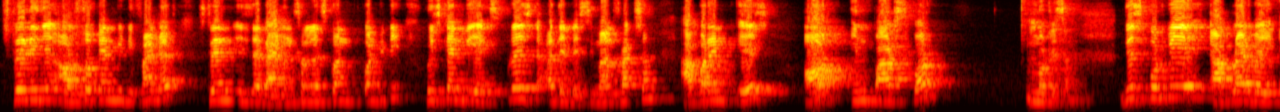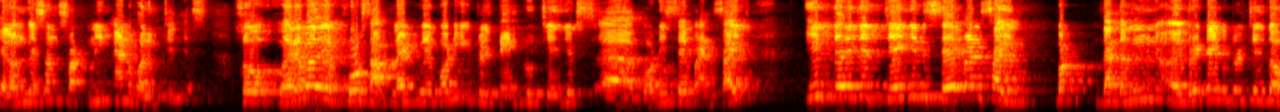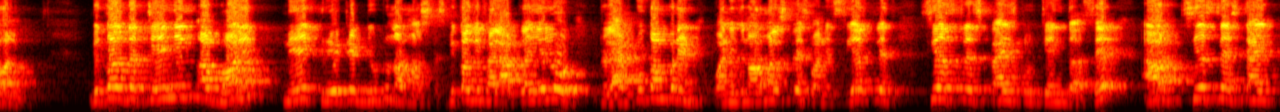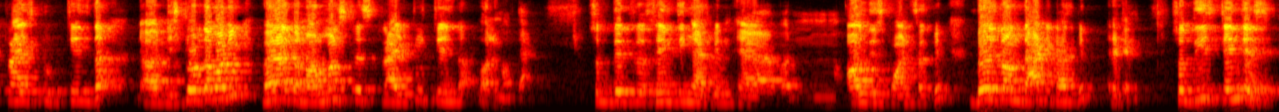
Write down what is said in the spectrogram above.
strain is also can be defined as strain is a dimensionless quantity which can be expressed as a decimal fraction apparent age or in parts per notation this could be applied by elongation shortening and volume changes so wherever a force applied to a body it will tend to change its uh, body shape and size if there is a change in shape and size, but that doesn't mean every time it will change the volume. Because the changing of volume may created due to normal stress. Because if I apply a load, it will have two components. One is normal stress, one is shear stress. Shear stress tries to change the shape or shear stress tries to change the, uh, distort the body, whereas the normal stress tries to change the volume of that. So this the same thing has been, uh, um, all these points has been, based on that it has been written. So these changes,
